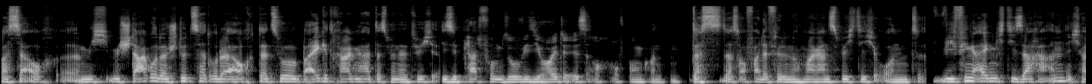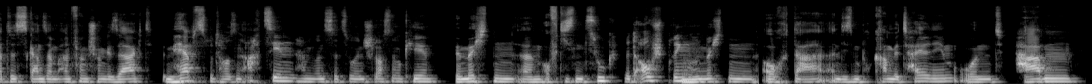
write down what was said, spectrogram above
was da auch äh, mich, mich stark unterstützt hat oder auch dazu beigetragen hat, dass wir natürlich diese Plattform so, wie sie heute ist, auch aufbauen konnten. Das, das auf alle Fälle nochmal ganz wichtig. Und wie fing eigentlich die Sache an? Ich hatte es ganz am Anfang schon gesagt. Im Herbst 2018 haben wir uns dazu entschlossen, okay, wir möchten ähm, auf diesen Zug mit aufspringen Mhm. und möchten auch da an diesem Programm mit teilnehmen und haben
